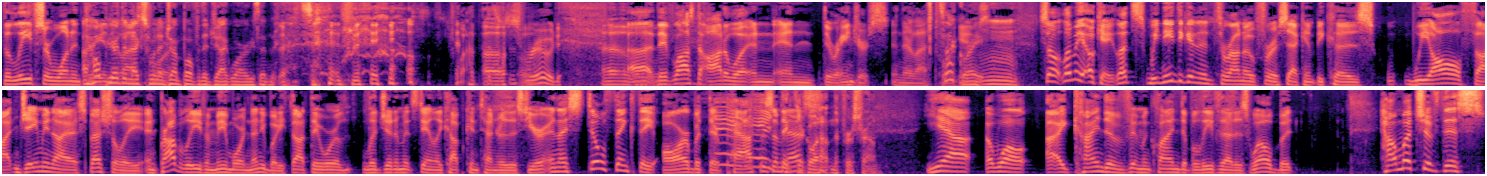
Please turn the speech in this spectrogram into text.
The Leafs are one and I three. hope in you're the last next one to four. jump over the Jaguar exhibit. wow, that's just rude. Uh, they've lost to Ottawa and, and the Rangers in their last four not great. games. So let me okay. Let's we need to get into Toronto for a second because we all thought, and Jamie and I especially, and probably even me more than anybody, thought they were a legitimate Stanley Cup contender this year, and I still think they are, but their path I is a think mess. they're going out in the first round. Yeah, uh, well, I kind of am inclined to believe that as well, but how much of this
